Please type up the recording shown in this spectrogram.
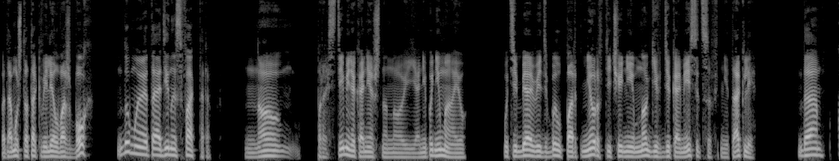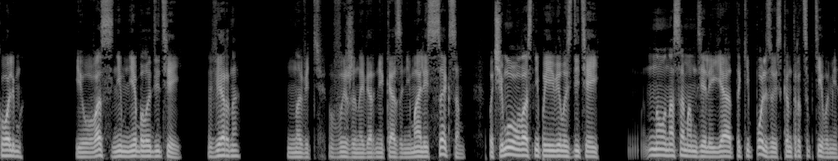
Потому что так велел ваш Бог? Думаю, это один из факторов. Но... Прости меня, конечно, но я не понимаю. У тебя ведь был партнер в течение многих декамесяцев, не так ли? Да, Кольм. И у вас с ним не было детей. Верно. Но ведь вы же наверняка занимались сексом. Почему у вас не появилось детей? Ну, на самом деле, я таки пользуюсь контрацептивами.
